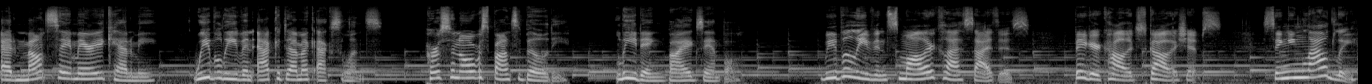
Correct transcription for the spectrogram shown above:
At Mount St. Mary Academy, we believe in academic excellence, personal responsibility, leading by example. We believe in smaller class sizes, bigger college scholarships, singing loudly,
